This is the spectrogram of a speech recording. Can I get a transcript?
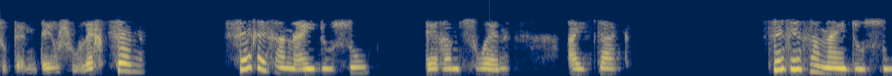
zuten deusu lehtzen. Zer egan nahi duzu, egan zuen, aitak. Zer egan nahi duzu,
